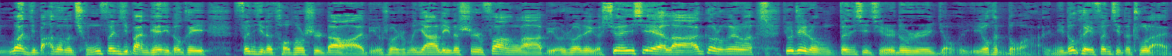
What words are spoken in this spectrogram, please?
乱七八糟的穷分析半天，你都可以分析的头头是道啊。比如说什么压力的释放啦，比如说这个宣泄啦，各种各样的，就这种分析其实都是有有很多啊，你都可以分析得出来。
